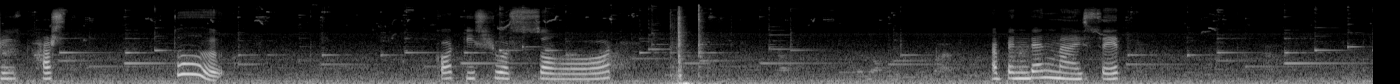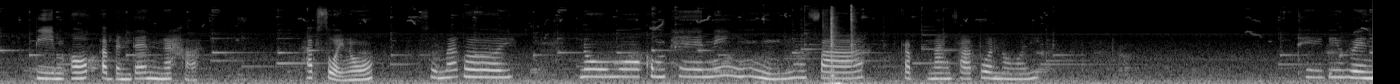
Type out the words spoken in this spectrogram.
Requester God is your sword Abandon mindset Theme of Abandon นะคะ ภาพสวยเนอะสวยมากเลย No more complaining นางฟ้ากับนางฟ้าตัวน้อย Teddy Wen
